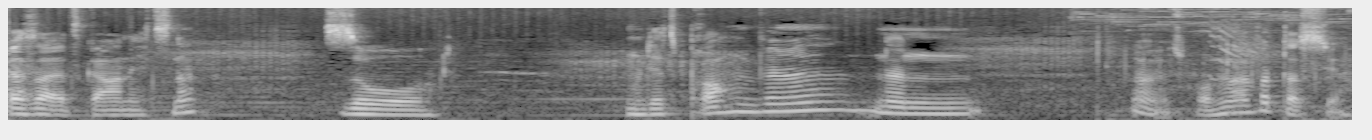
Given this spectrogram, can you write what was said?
besser als gar nichts, ne? So. Und jetzt brauchen wir einen... Ja, jetzt brauchen wir einfach das hier.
